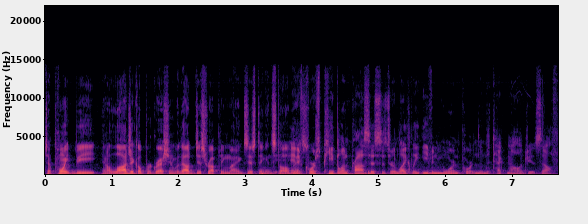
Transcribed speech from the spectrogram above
to point B in a logical progression without disrupting my existing install base. And of course, people and processes are likely even more important than the technology itself.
